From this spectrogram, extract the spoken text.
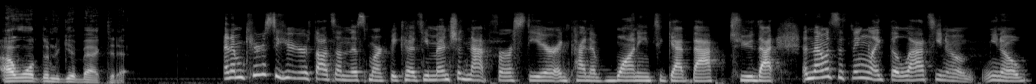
I want them to get back to that. And I'm curious to hear your thoughts on this, Mark, because you mentioned that first year and kind of wanting to get back to that. And that was the thing, like the last, you know, you know,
